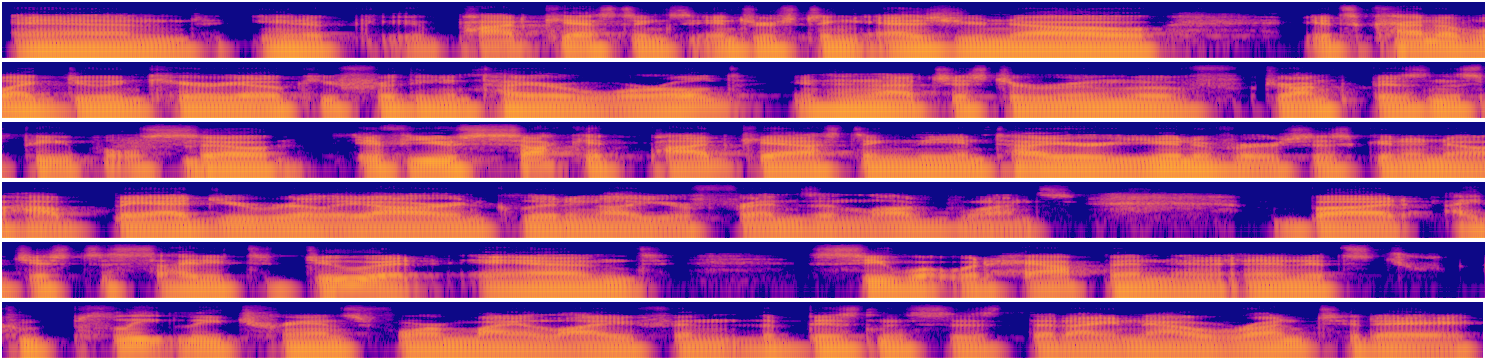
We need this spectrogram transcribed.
and you know podcasting's interesting as you know it's kind of like doing karaoke for the entire world and not just a room of drunk business people. So mm-hmm. if you suck at podcasting the entire universe is going to know how bad you really are including all your friends and loved ones. But i just decided to do it and see what would happen and, and it's completely transformed my life and the businesses that i now run today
